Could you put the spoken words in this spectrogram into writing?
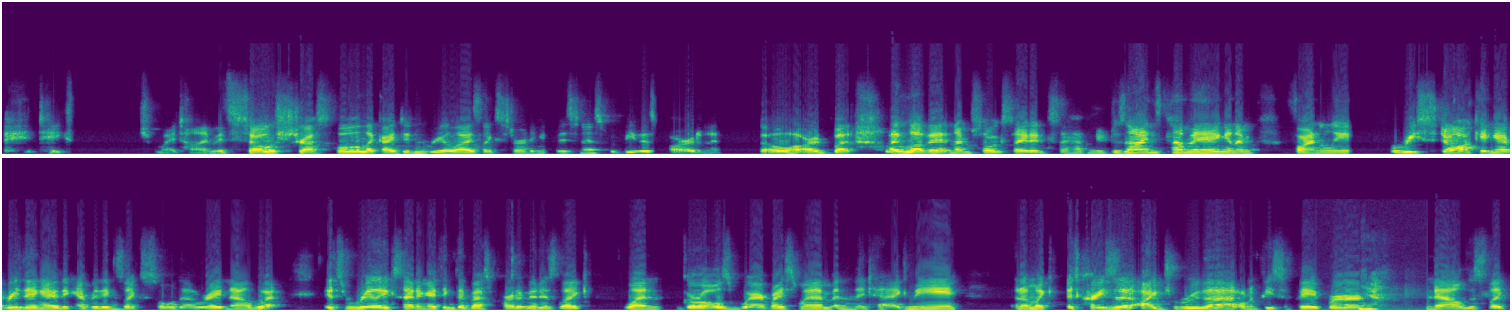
it takes much of my time. It's so stressful. Like I didn't realize like starting a business would be this hard and it's so hard, but I love it and I'm so excited because I have new designs coming and I'm finally restocking everything. I think everything's like sold out right now, but it's really exciting. I think the best part of it is like when girls wear my swim and they tag me and I'm like, it's crazy that I drew that on a piece of paper. Yeah. Now this like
